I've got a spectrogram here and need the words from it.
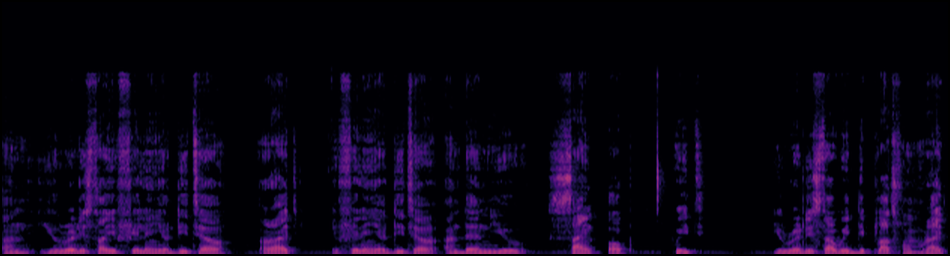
and you register. You fill in your detail. All right, you fill in your detail and then you sign up with. You register with the platform, right?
